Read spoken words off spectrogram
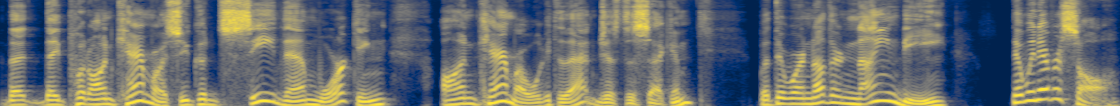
that they put on camera, so you could see them working on camera. We'll get to that in just a second. But there were another 90 that we never saw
